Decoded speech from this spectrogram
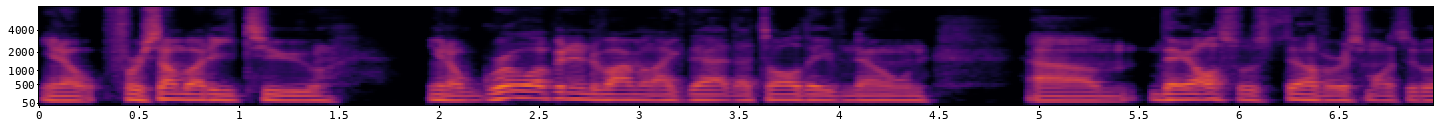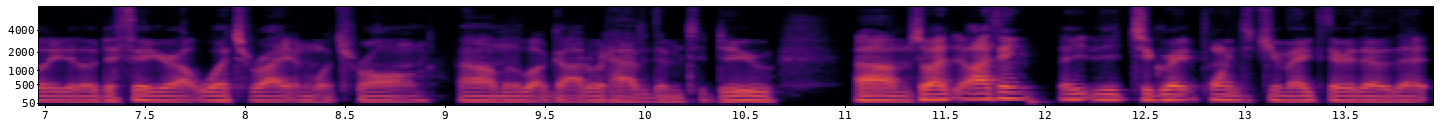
you know for somebody to you know grow up in an environment like that that's all they've known um, they also still have a responsibility though to figure out what's right and what's wrong um, and what God would have them to do. Um, so I, I, think it's a great point that you make there though that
